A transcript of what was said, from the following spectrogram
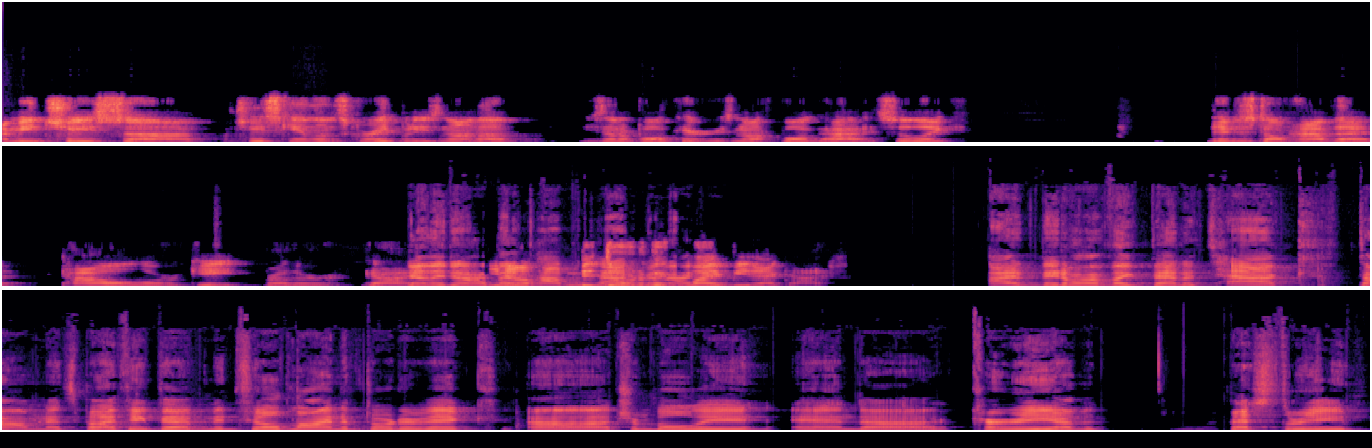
I mean Chase uh, Chase Scanlan's great, but he's not a he's not a ball carrier. He's an off ball guy. So like they just don't have that Powell or Gait brother guy. Yeah, they don't have that top. Dordevic might be that guy. I, they don't have like that attack dominance, but I think that midfield line of Dordevic, uh, Trimboli, and uh, Curry are the best three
